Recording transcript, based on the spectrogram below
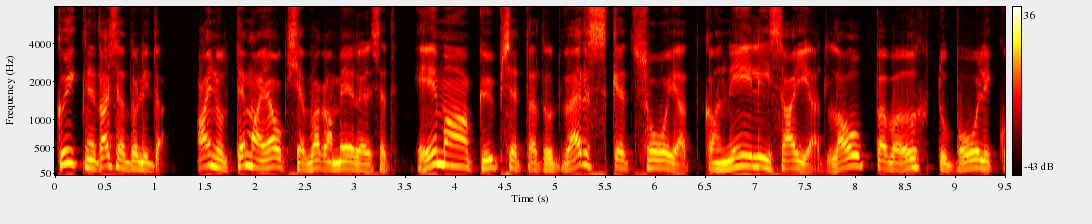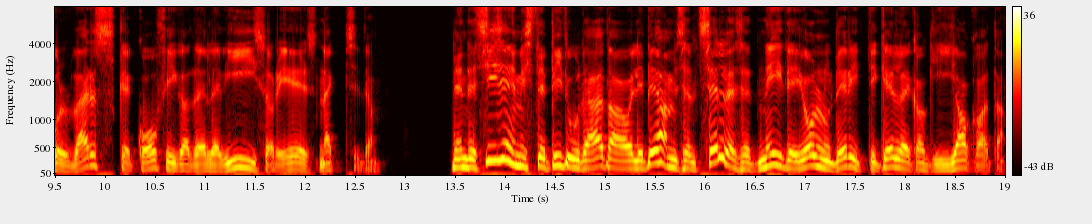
kõik need asjad olid ainult tema jaoks ja väga meelelised. Ema küpsetatud värsked soojad kaneelisaiad laupäeva õhtupoolikul värske kohviga televiisori ees näksida. Nende sisemiste pidude häda oli peamiselt selles, et neid ei olnud eriti kellegagi jagada.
